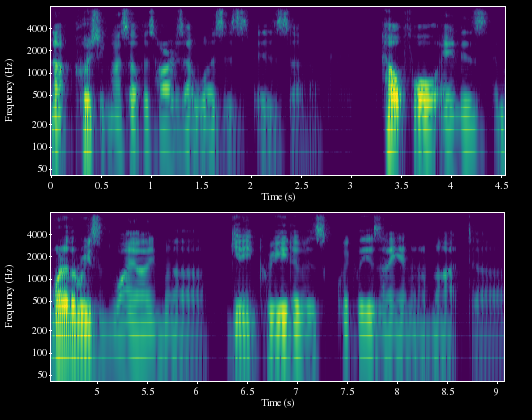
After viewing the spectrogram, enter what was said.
not pushing myself as hard as I was is is uh, helpful and is one of the reasons why I'm uh, getting creative as quickly as I am, and I'm not uh,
